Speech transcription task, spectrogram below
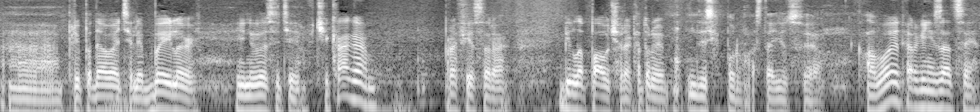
э, преподавателя Baylor University в Чикаго, профессора Билла Паучера, который до сих пор остается главой этой организации.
